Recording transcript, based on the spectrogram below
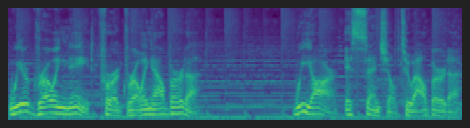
We're growing NAIT for a growing Alberta. We are essential to Alberta.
